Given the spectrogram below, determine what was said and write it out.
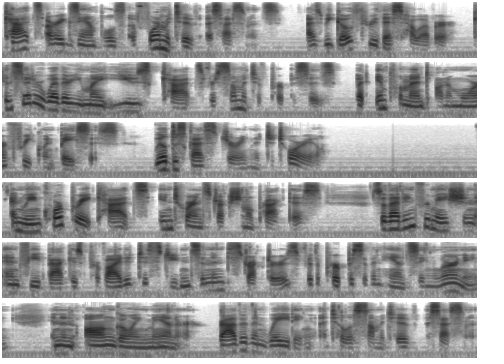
CATs are examples of formative assessments. As we go through this, however, consider whether you might use CATs for summative purposes, but implement on a more frequent basis. We'll discuss during the tutorial and we incorporate CATs into our instructional practice so that information and feedback is provided to students and instructors for the purpose of enhancing learning in an ongoing manner, rather than waiting until a summative assessment.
